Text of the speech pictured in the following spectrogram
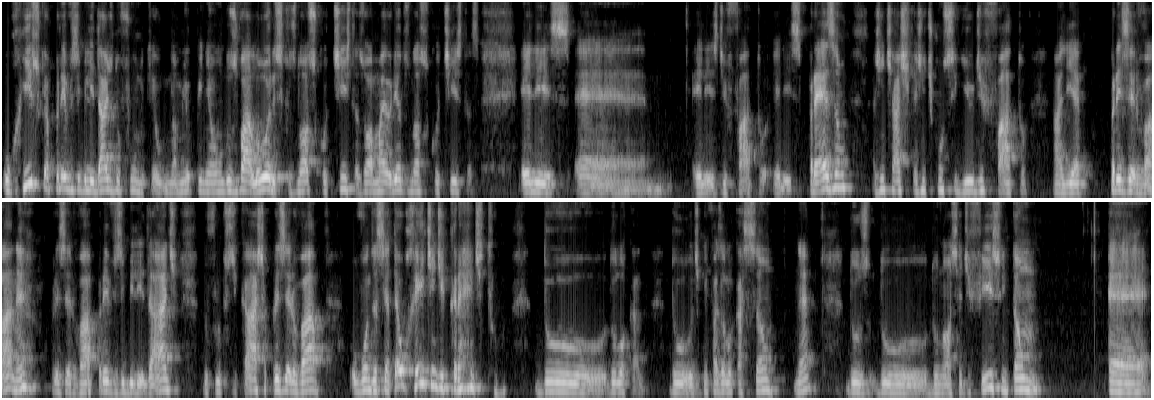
o risco e a previsibilidade do fundo, que eu, na minha opinião, um dos valores que os nossos cotistas, ou a maioria dos nossos cotistas, eles, é, eles de fato, eles prezam, a gente acha que a gente conseguiu, de fato, ali é preservar, né? Preservar a previsibilidade do fluxo de caixa, preservar, vamos dizer assim, até o rating de crédito do, do local, do, de quem faz a locação né, do, do, do nosso edifício. Então, é,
